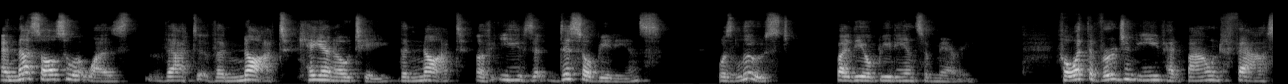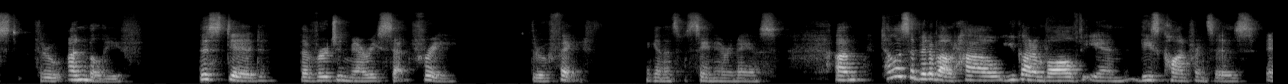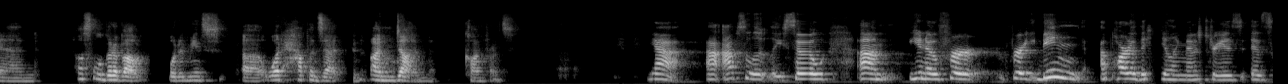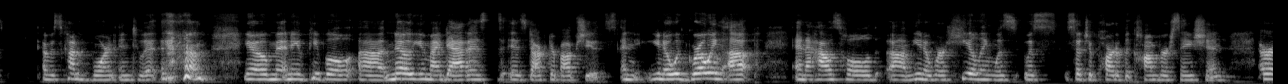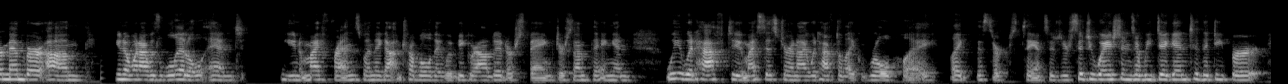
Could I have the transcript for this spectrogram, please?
And thus also it was that the knot, K N O T, the knot of Eve's disobedience was loosed by the obedience of Mary. For what the Virgin Eve had bound fast through unbelief, this did the Virgin Mary set free through faith. Again, that's St. Irenaeus. Um, tell us a bit about how you got involved in these conferences and tell us a little bit about what it means, uh, what happens at an undone conference. Yeah, absolutely. So, um, you know, for for being a part of the healing ministry is is I was kind of born into it. you know, many people uh, know you. My dad is is Dr. Bob Schuchts, and you know, with growing up in a household, um, you know, where healing was was such a part of the conversation. I remember, um, you know, when I was little, and you know my friends when they got in trouble they would be grounded or spanked or something and we would have to my sister and i would have to like role play like the circumstances or situations or we dig into the deeper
